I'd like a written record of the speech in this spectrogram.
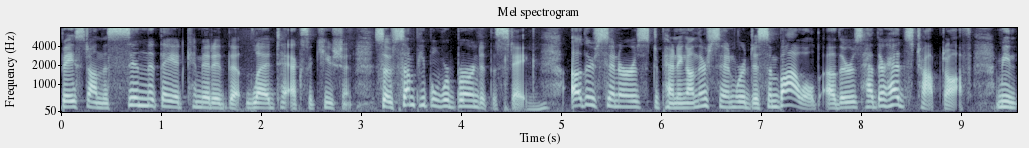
based on the sin that they had committed that led to execution. So some people were burned at the stake. Mm-hmm. Other sinners, depending on their sin, were disemboweled. Others had their heads chopped off. I mean,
